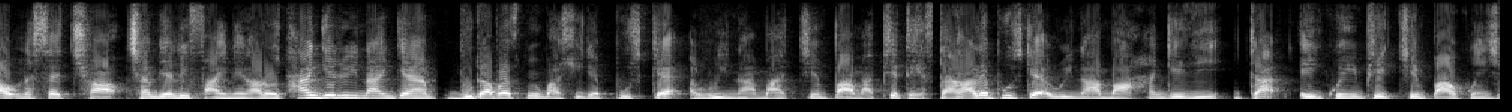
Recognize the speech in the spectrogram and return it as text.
2026 Champions League Final ကတော့ Hungary နိုင်ငံ Budapest မြို့မှာရှိတဲ့ Puskas Arena မှာကျင်းပမှာဖြစ်တယ်ဒါကလည်း Puskas Arena မှာ Hungary ကအိမ်ခွင်းဖြစ်ကျင်းပခွင့်ရ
